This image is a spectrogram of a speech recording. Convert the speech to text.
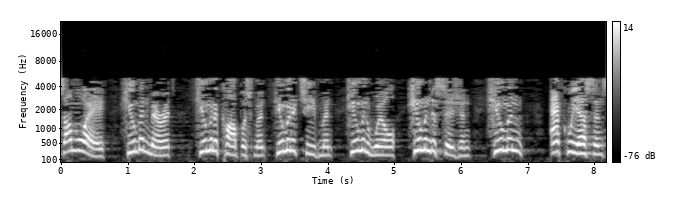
some way human merit, human accomplishment, human achievement, human will, human decision, human acquiescence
